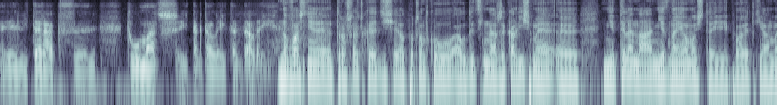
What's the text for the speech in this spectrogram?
e, literat, e, tłumacz i tak dalej, i tak dalej. No właśnie troszeczkę dzisiaj od początku audycji narzekaliśmy nie tyle na nieznajomość tej poetki am-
